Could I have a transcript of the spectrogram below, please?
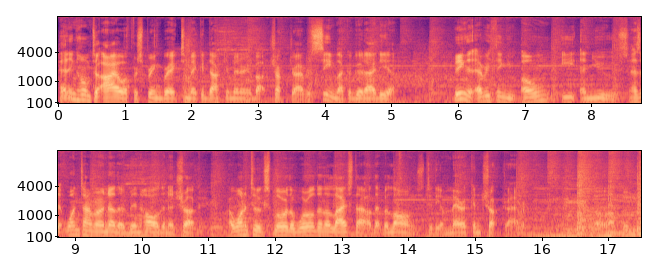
Heading home to Iowa for spring break to make a documentary about truck drivers seemed like a good idea. Being that everything you own, eat, and use has at one time or another been hauled in a truck, I wanted to explore the world and the lifestyle that belongs to the American truck driver. Oh,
